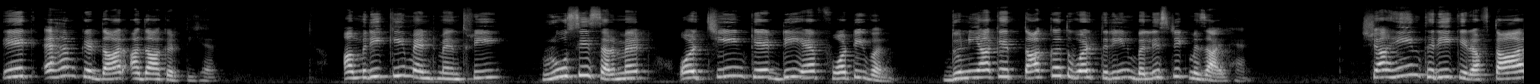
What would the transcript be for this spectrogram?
ایک اہم کردار ادا کرتی ہے۔ امریکی مینٹمین تھری، روسی سرمیٹ اور چین کے ڈی ایف فورٹی ون، دنیا کے طاقتور ترین بلسٹک میزائل ہیں۔ شاہین تھری کی رفتار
